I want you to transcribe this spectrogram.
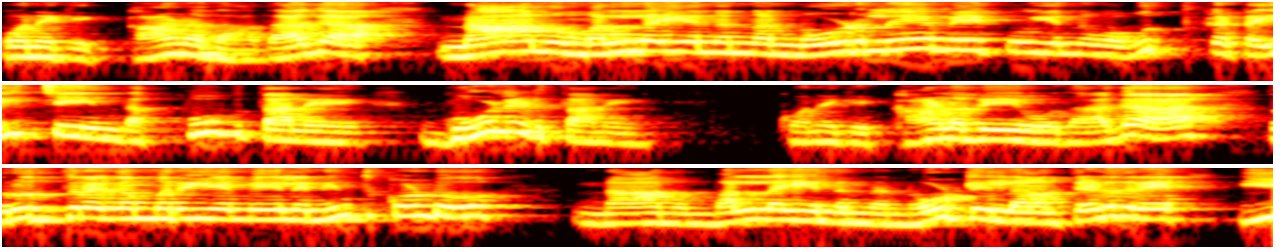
ಕೊನೆಗೆ ಕಾಣದಾದಾಗ ನಾನು ಮಲ್ಲಯ್ಯನನ್ನು ನೋಡಲೇಬೇಕು ಎನ್ನುವ ಉತ್ಕಟ ಇಚ್ಛೆಯಿಂದ ಕೂಗ್ತಾನೆ, ಗೋಳಿಡ್ತಾನೆ. ಕೊನೆಗೆ ಕಾಣದೇ ಹೋದಾಗ ರುದ್ರಗಮರಿಯ ಮೇಲೆ ನಿಂತುಕೊಂಡು, ನಾನು ಮಲ್ಲಯ್ಯನನ್ನು ನೋಡಲಿಲ್ಲ ಅಂತ ಹೇಳಿದ್ರೆ ಈ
